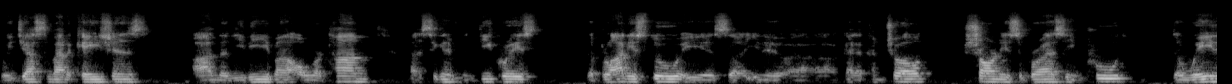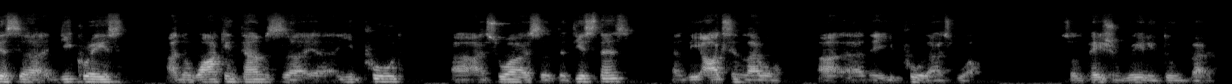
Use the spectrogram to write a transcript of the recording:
We adjust medications, and the edema over time uh, significantly decreased. The bloody stool is uh, you know uh, kind of controlled. Shortness of breath improved. The weight is uh, decreased, and the walking times uh, improved, uh, as well as the distance and the oxygen level they improved as well. So the patient really doing better.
